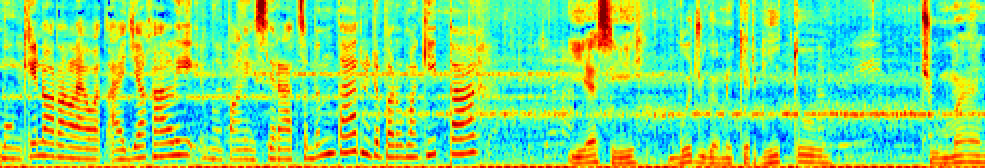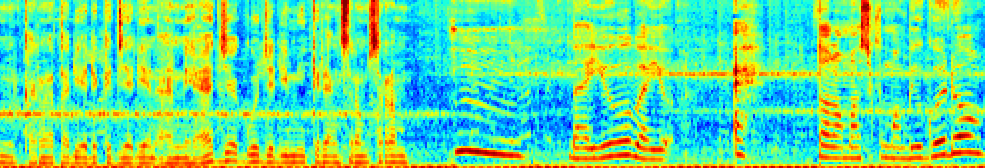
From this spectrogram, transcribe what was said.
Mungkin orang lewat aja kali, numpang istirahat sebentar di depan rumah kita. Iya sih, gue juga mikir gitu. Cuman karena tadi ada kejadian aneh aja gue jadi mikir yang serem-serem. Hmm, Bayu, Bayu. Eh, tolong masukin mobil gue dong.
